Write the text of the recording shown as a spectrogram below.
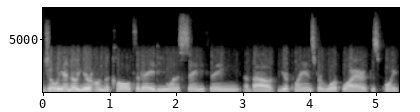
Jolie, I know you're on the call today. Do you want to say anything about your plans for WarpWire at this point?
